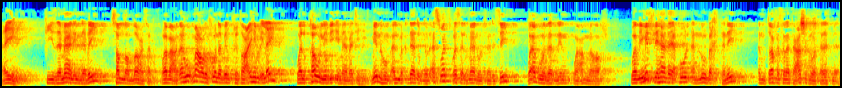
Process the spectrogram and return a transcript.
عين في زمان النبي صلى الله عليه وسلم. وبعده معروفون بانقطاعهم إليه والقول بإمامته. منهم المقداد بن الأسود وسلمان الفارسي وأبو ذر وعمار وبمثل هذا يقول النوبختني المتوفى سنة عشر وثلاثمائة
